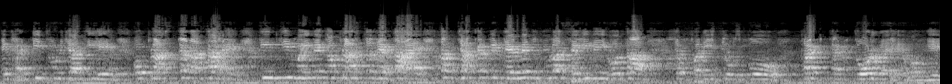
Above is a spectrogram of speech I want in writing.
ایک ہڈی ٹوٹ جاتی ہے، وہ پلاسٹر آتا ہے۔ تین تین مہینے کا پلاسٹر رہتا ہے۔ تب جا کر بھی ڈیمیج پورا صحیح نہیں ہوتا۔ جب فرشتے اس کو کٹ کٹ توڑ رہے ہوں گے،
